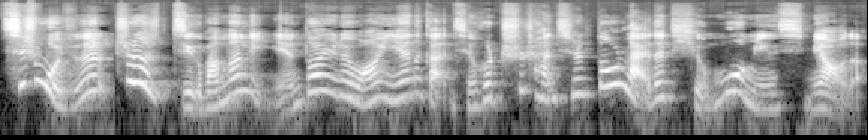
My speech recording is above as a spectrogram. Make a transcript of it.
其实我觉得这几个版本里面，段誉对王语嫣的感情和痴缠其实都来的挺莫名其妙的，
